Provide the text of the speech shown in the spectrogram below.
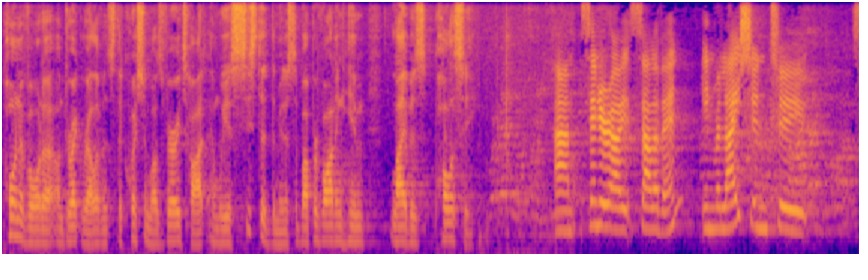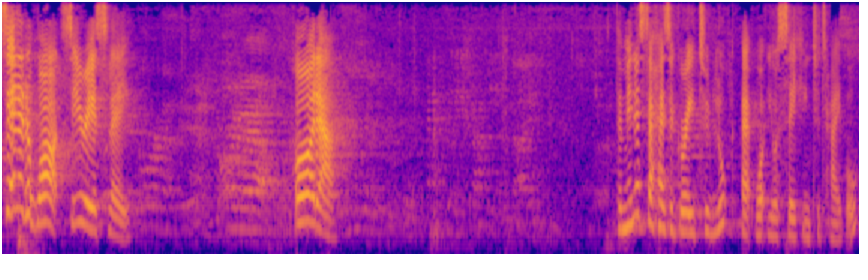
Point of order on direct relevance. The question was very tight, and we assisted the minister by providing him Labor's policy. Um, Senator O'Sullivan, in relation to Senator Watt, seriously. Order. The minister has agreed to look at what you're seeking to table.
